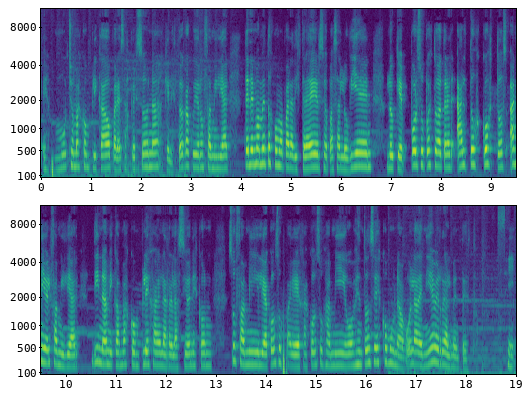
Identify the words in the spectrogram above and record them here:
es mucho más complicado para esas personas que les toca cuidar a un familiar tener momentos como para distraerse o pasarlo bien, lo que por supuesto va a traer altos costos a nivel familiar, dinámicas más complejas de las relaciones con su familia, con sus parejas, con sus amigos, entonces es como una bola de nieve realmente esto. Sí,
